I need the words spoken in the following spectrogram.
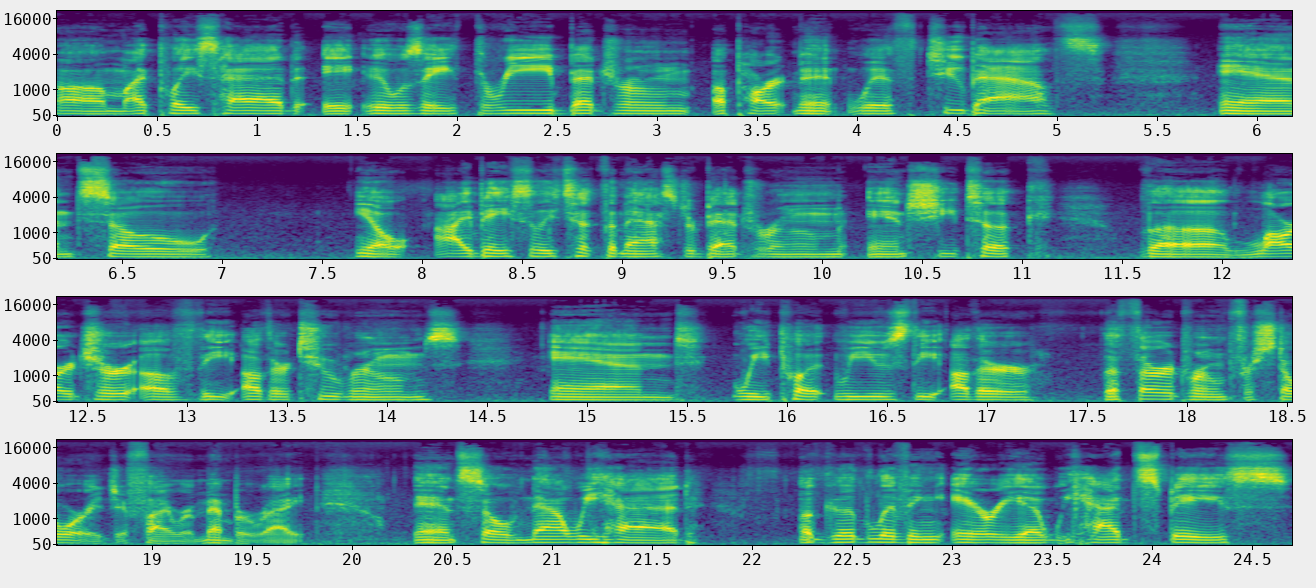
Um, my place had a it was a three bedroom apartment with two baths, and so you know I basically took the master bedroom and she took the larger of the other two rooms, and we put we used the other the third room for storage if I remember right. And so now we had a good living area, we had space,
